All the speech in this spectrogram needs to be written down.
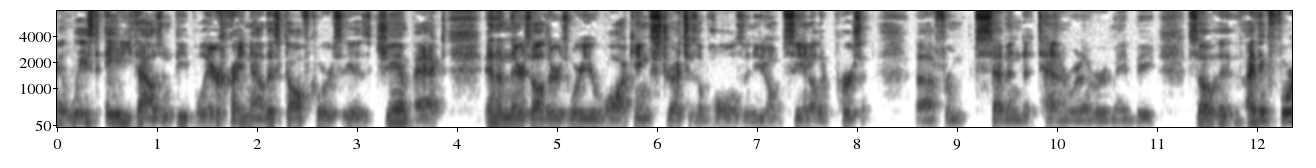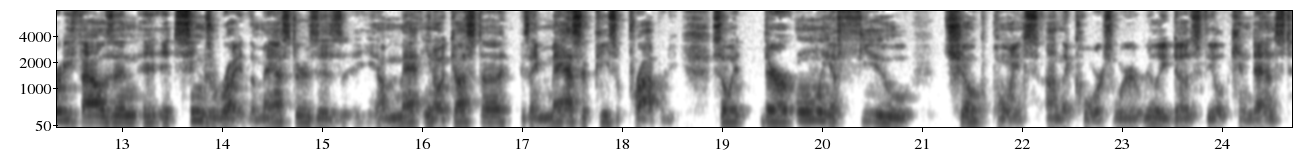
at least 80,000 people here right now. This golf course is jam packed. And then there's others where you're walking stretches of holes and you don't see another person. Uh, from seven to ten or whatever it may be. So it, I think forty thousand. It, it, seems right. The Masters is you know ma- you know Augusta is a massive piece of property. So it there are only a few choke points on the course where it really does feel condensed.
